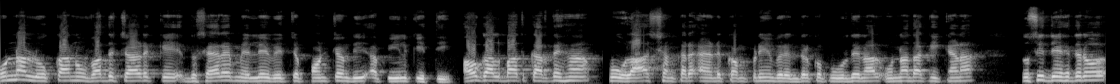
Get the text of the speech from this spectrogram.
ਉਹਨਾਂ ਲੋਕਾਂ ਨੂੰ ਵੱਧ ਚੜ੍ਹ ਕੇ ਦੁਸਹਿਰੇ ਮੇਲੇ ਵਿੱਚ ਪਹੁੰਚਣ ਦੀ ਅਪੀਲ ਕੀਤੀ। ਆਓ ਗੱਲਬਾਤ ਕਰਦੇ ਹਾਂ ਭੋਲਾ ਸ਼ੰਕਰ ਐਂਡ ਕੰਪਨੀ ਵਰਿੰਦਰ ਕਪੂਰ ਦੇ ਨਾਲ। ਉਹਨਾਂ ਦਾ ਕੀ ਕਹਿਣਾ? ਤੁਸੀਂ ਦੇਖਦੇ ਰਹੋ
